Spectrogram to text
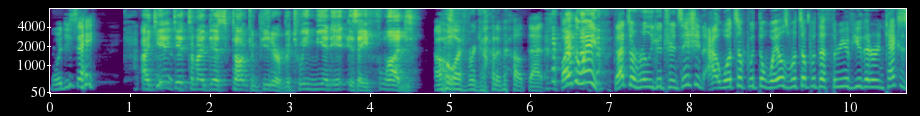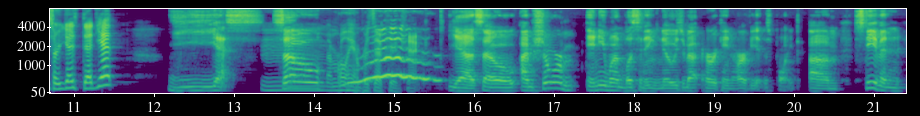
What'd you say? I can't get to my desktop computer. Between me and it is a flood. Oh, I forgot about that. By the way, that's a really good transition. Uh, what's up with the whales? What's up with the three of you that are in Texas? Are you guys dead yet? Yes. So Mm, I'm rolling a perception check. Yeah, so I'm sure anyone listening knows about Hurricane Harvey at this point. Um, Stephen,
